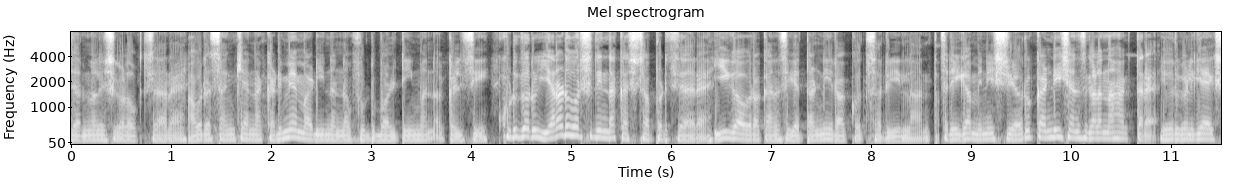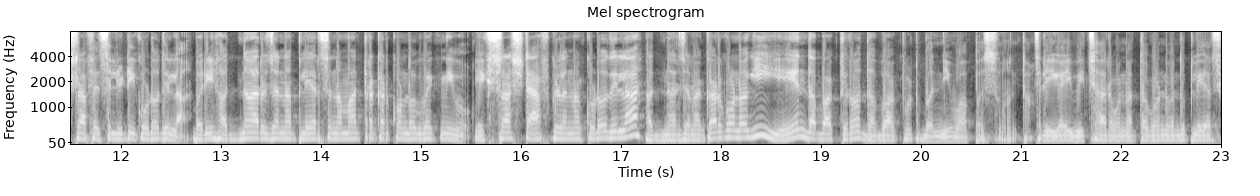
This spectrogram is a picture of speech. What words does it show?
ಜರ್ನಲಿಸ್ಟ್ಗಳು ಹೋಗ್ತಿದ್ದಾರೆ ಅವರ ಸಂಖ್ಯೆಯನ್ನ ಕಡಿಮೆ ಮಾಡಿ ನನ್ನ ಫುಟ್ಬಾಲ್ ಟೀಮ್ ಅನ್ನ ಕಳಿಸಿ ಹುಡುಗರು ಎರಡು ವರ್ಷದಿಂದ ಕಷ್ಟಪಡ್ತಿದ್ದಾರೆ. ಈಗ ಅವರ ಕನಸಿಗೆ ತಣ್ಣೀರ್ ಹಾಕೋದು ಸರಿ ಇಲ್ಲ ಅಂತ. ಸರಿ, ಈಗ ಮಿನಿಸ್ಟ್ರಿ ಅವರು ಕಂಡೀಷನ್ಸ್ ಗಳನ್ನ ಹಾಕ್ತಾರೆ. ಇವರುಗಳಿಗೆ ಎಕ್ಸ್ಟ್ರಾ ಫೆಸಿಲಿಟಿ ಕೊಡೋದಿಲ್ಲ. ಬರೀ ಹದಿನಾರು ಜನ ಪ್ಲೇಯರ್ಸ್ ಅನ್ನ ಮಾತ್ರ ಕರ್ಕೊಂಡು ಹೋಗ್ಬೇಕು ನೀವು. ಎಕ್ಸ್ಟ್ರಾ ಸ್ಟಾಫ್ ಗಳನ್ನ ಕೊಡೋದಿಲ್ಲ. ಹದಿನಾರು ಜನ ಕರ್ಕೊಂಡೋಗಿ ಏನ್ ದಬ್ಬಾಕ್ತಿರೋ ದಬ್ಬಾಕ್ಬಿಟ್ಟು ಬನ್ನಿ ವಾಪಸ್ಸು ಅಂತ. ಸರಿ, ಈಗ ಈ ವಿಚಾರವನ್ನ ತಗೊಂಡು ಬಂದು ಪ್ಲೇಯರ್ಸ್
